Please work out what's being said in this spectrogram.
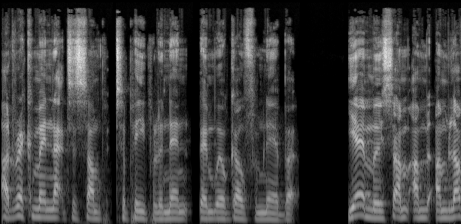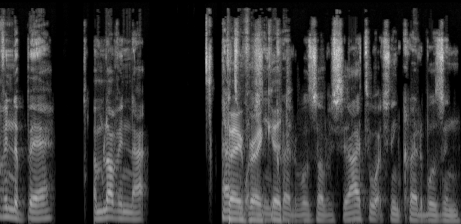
I'd recommend that to some to people, and then then we'll go from there. But yeah, Moose, I'm I'm I'm loving the bear. I'm loving that. I had Very, to watch very the good. Incredibles, obviously. I had to watch the Incredibles, and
